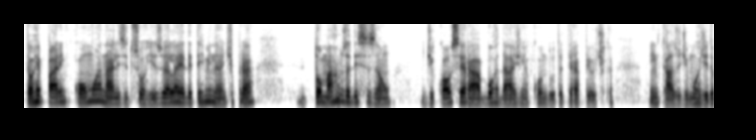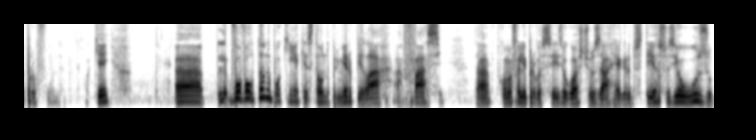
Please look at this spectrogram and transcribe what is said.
Então reparem como a análise do sorriso ela é determinante para tomarmos a decisão de qual será a abordagem, a conduta terapêutica em caso de mordida profunda. Ok? Uh, vou voltando um pouquinho à questão do primeiro pilar, a face. Tá? Como eu falei para vocês, eu gosto de usar a regra dos terços e eu uso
